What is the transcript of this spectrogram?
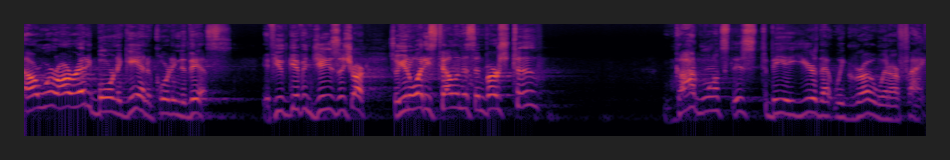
uh, we're already born again according to this. If you've given Jesus your heart. So, you know what he's telling us in verse 2? God wants this to be a year that we grow in our faith.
